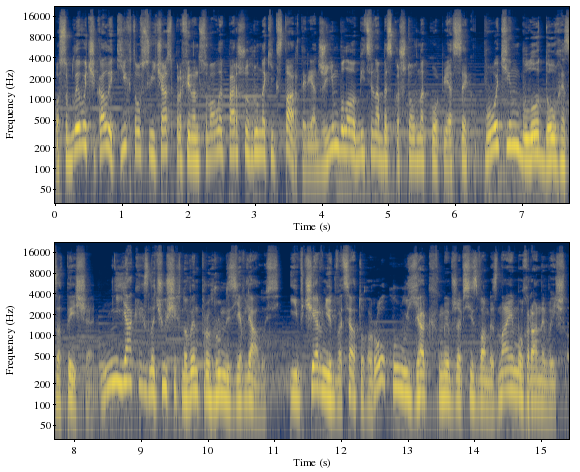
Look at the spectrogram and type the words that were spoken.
Особливо чекали ті, хто в свій час профінансували першу гру на кікстартері, адже їм була обіцяна безкоштовна копія сиквелу. Потім було довге затища. Ніяких значущих новин про гру не з'являлось. І в червні 2020 року, як ми вже всі з вами знаємо, гра не вийшла.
